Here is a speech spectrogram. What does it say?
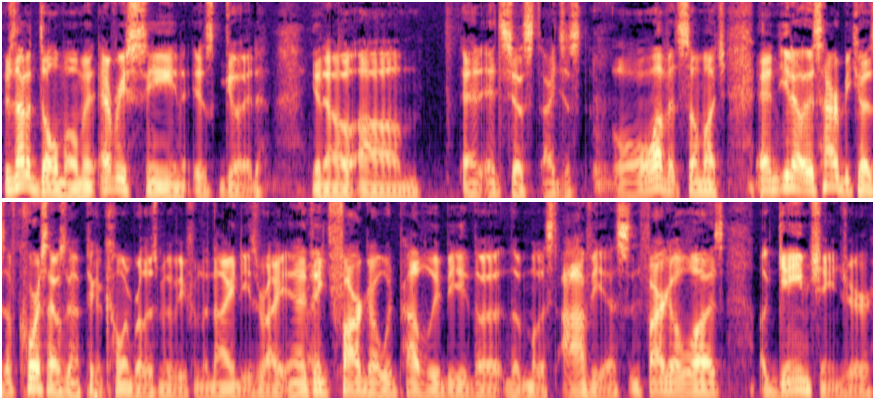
there's not a dull moment. Every scene is good. You know, um, and it's just I just love it so much. And you know, it's hard because of course I was going to pick a Coen Brothers movie from the '90s, right? And I think Fargo would probably be the the most obvious. And Fargo was a game changer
